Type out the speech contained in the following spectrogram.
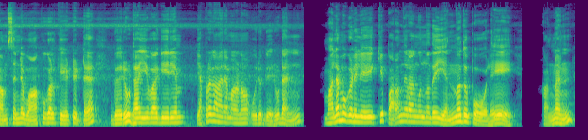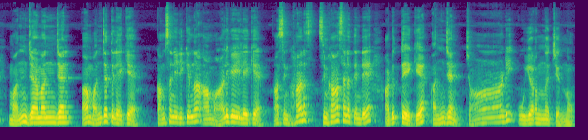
കംസന്റെ വാക്കുകൾ കേട്ടിട്ട് ഗരുഡൈവഗിരിം എപ്രകാരമാണോ ഒരു ഗരുഡൻ മലമുകളിലേക്ക് പറന്നിറങ്ങുന്നത് എന്നതുപോലെ കണ്ണൻ മഞ്ചമഞ്ചൻ. ആ മഞ്ചത്തിലേക്ക് കംസൻ ഇരിക്കുന്ന ആ മാളികയിലേക്ക് ആ സിംഹാന സിംഹാസനത്തിന്റെ അടുത്തേക്ക് അഞ്ചൻ ചാടി ഉയർന്നു ചെന്നു.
